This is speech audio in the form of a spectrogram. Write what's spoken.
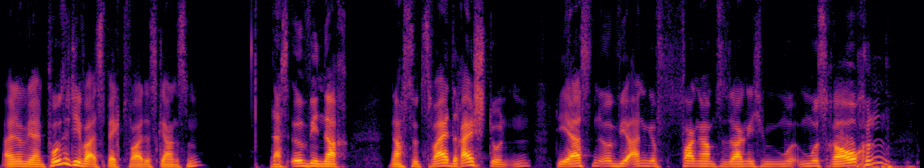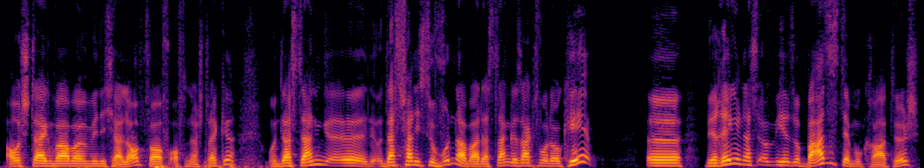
ein, irgendwie ein positiver Aspekt war des Ganzen, dass irgendwie nach, nach so zwei, drei Stunden die ersten irgendwie angefangen haben zu sagen, ich mu muss rauchen. Aussteigen war aber irgendwie nicht erlaubt, war auf offener Strecke. Und das dann, äh, das fand ich so wunderbar, dass dann gesagt wurde, okay, äh, wir regeln das irgendwie hier so basisdemokratisch.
